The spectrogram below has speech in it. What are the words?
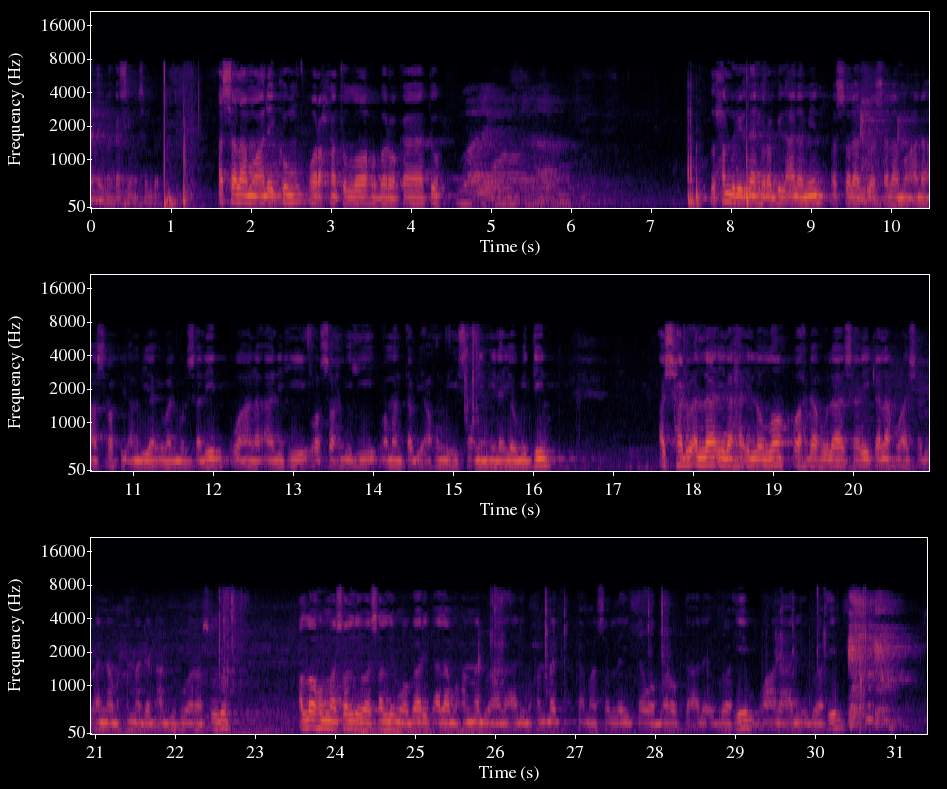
Terima kasih Mas Assalamualaikum warahmatullahi wabarakatuh. Alhamdulillahirabbil alamin wassalatu wassalamu ala asrafil anbiya'i wal mursalin wa ala alihi wa sahbihi wa man tabi'ahum bi ihsanin ila yaumiddin. Ashhadu an la ilaha illallah wahdahu la syarikalah wa asyhadu anna Muhammadan abduhu wa rasuluh. Allahumma salli wa sallim wa barik ala Muhammad wa ala ali Muhammad kama sallaita wa barakta ala Ibrahim wa ala ali Ibrahim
